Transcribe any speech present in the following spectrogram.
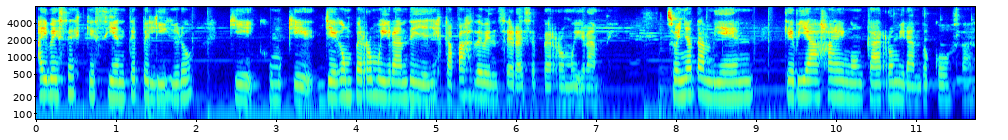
Hay veces que siente peligro, que como que llega un perro muy grande y ella es capaz de vencer a ese perro muy grande. Sueña también que viaja en un carro mirando cosas,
